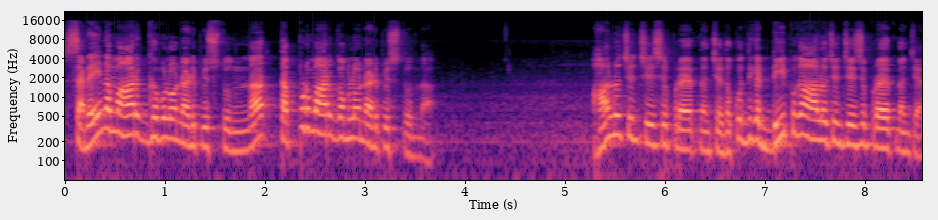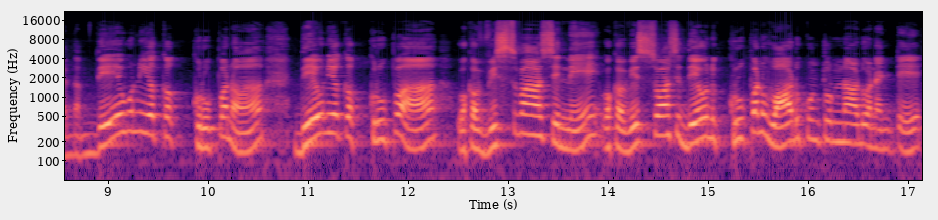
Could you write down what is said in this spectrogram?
సరైన మార్గంలో నడిపిస్తుందా? తప్పుడు మార్గంలో నడిపిస్తుందా? ఆలోచన చేసే ప్రయత్నం చేద్దాం. కొద్దిగా డీప్గా ఆలోచన చేసే ప్రయత్నం చేద్దాం. దేవుని యొక్క కృపను దేవుని యొక్క కృప ఒక విశ్వాసిని ఒక విశ్వాసి దేవుని కృపను వాడుకుంటున్నాడు అని అంటే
